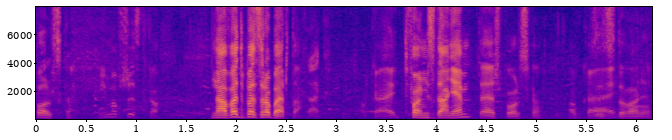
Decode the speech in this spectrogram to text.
Polska. Mimo wszystko. Nawet bez Roberta? Tak. Okej. Twoim zdaniem? Też Polska, Okej. zdecydowanie.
